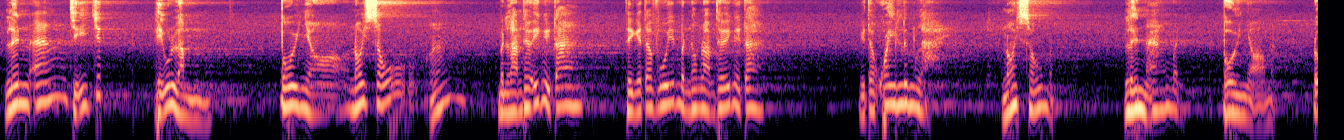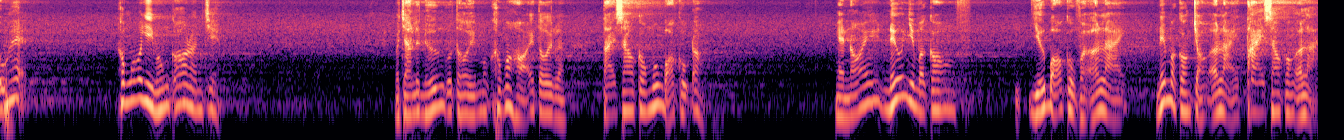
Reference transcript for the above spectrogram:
lên án, chỉ trích, hiểu lầm, bôi nhọ, nói xấu mình làm theo ý người ta thì người ta vui với mình không làm theo ý người ta. Người ta quay lưng lại, nói xấu mình, lên án mình, bôi nhọ mình đủ hết. Không có gì mà không có rồi anh chị em. Và cha linh hướng của tôi không có hỏi tôi là tại sao con muốn bỏ cuộc đâu. Ngài nói nếu như mà con giữa bỏ cuộc và ở lại, nếu mà con chọn ở lại, tại sao con ở lại?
